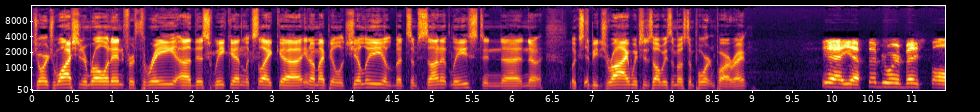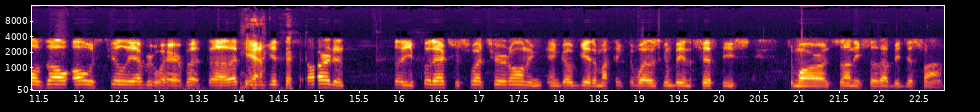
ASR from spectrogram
George Washington rolling in for three uh, this weekend. Looks like uh, you know it might be a little chilly, but some sun at least, and uh, no, looks to be dry, which is always the most important part, right? Yeah, yeah. February baseball is all, always chilly everywhere, but uh, that's when yeah. you get to start, and so you put extra sweatshirt on and, and go get them. I think the weather's going to be in the 50s tomorrow and sunny, so that'll be just fine.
